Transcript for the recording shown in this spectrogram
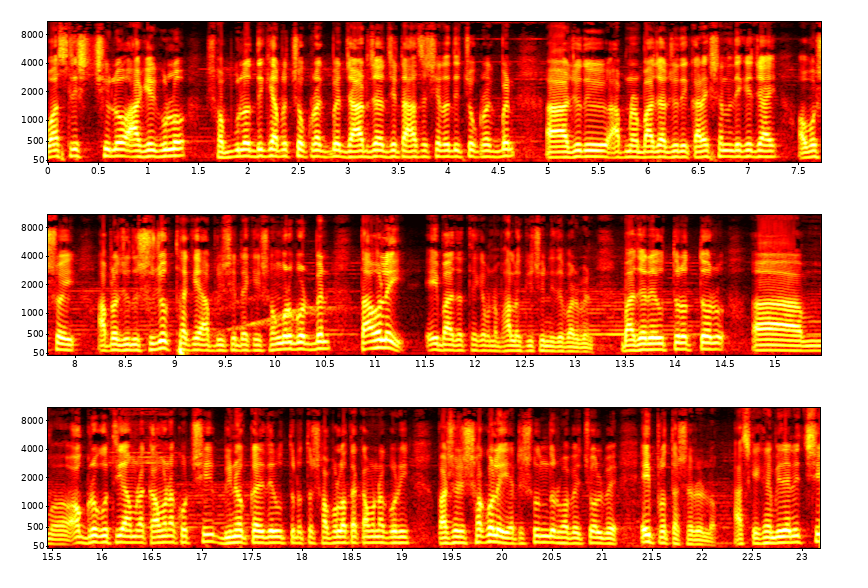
ওয়াচ লিস্ট ছিল আগেরগুলো সবগুলোর দিকে আপনার চোখ রাখবেন যার যার যেটা আছে সেটা দিয়ে চোখ রাখবেন। যদি আপনার বাজার যদি কারেকশানের দিকে যায় অবশ্যই আপনার যদি সুযোগ থাকে আপনি সেটাকে সংগ্রহ করবেন। তাহলেই এই বাজার থেকে আপনারা ভালো কিছু নিতে পারবেন। বাজারে উত্তরোত্তর অগ্রগতি আমরা কামনা করছি, বিনিয়োগকারীদের উত্তরোত্তর সফলতা কামনা করি, পাশাপাশি সকলেই একটা সুন্দরভাবে চলবে, এই প্রত্যাশা রইল। আজকে এখানে বিদায় নিচ্ছি।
